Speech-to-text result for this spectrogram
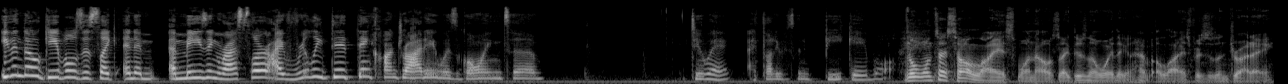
Even though Gable's this like an am- amazing wrestler, I really did think Andrade was going to do it. I thought he was going to beat Gable. No, once I saw Elias won, I was like, "There's no way they're gonna have Elias versus Andrade."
